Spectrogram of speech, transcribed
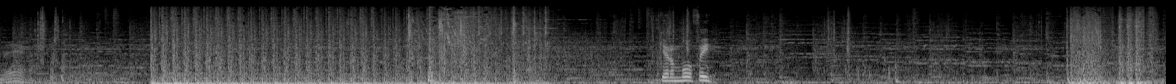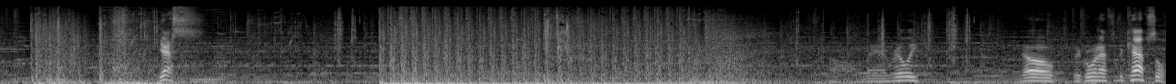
there. Get him, Wolfie. Yes. Oh man, really? No, they're going after the capsule.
